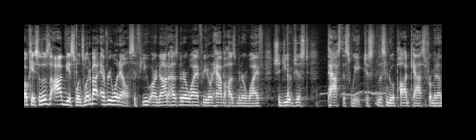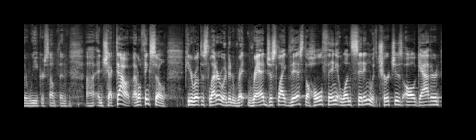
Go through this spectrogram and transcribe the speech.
Okay, so those are the obvious ones. What about everyone else? If you are not a husband or wife, or you don't have a husband or wife, should you have just passed this week? Just listened to a podcast from another week or something uh, and checked out? I don't think so. Peter wrote this letter. It would have been read just like this, the whole thing at one sitting with churches all gathered.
